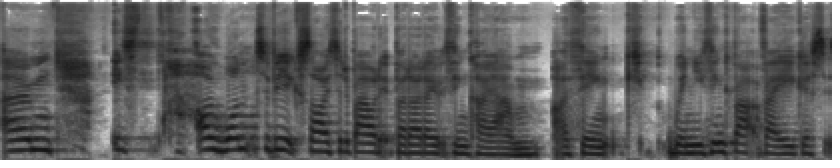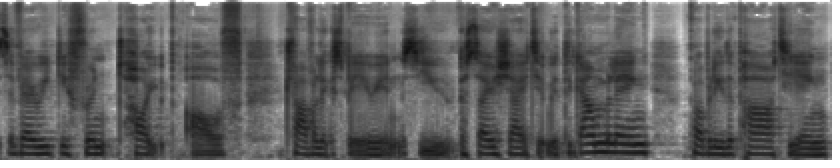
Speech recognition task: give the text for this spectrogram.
um, it's. I want to be excited about it, but I don't think I am. I think when you think about Vegas, it's a very different type of travel experience. You associate it with the gambling, probably the partying.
